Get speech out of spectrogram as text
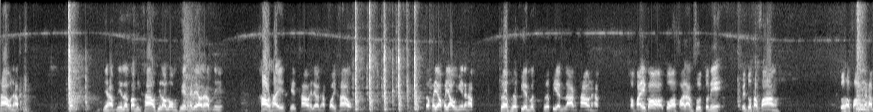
ข้าวนะครับเนี่ยครับ นี่เราก็มีข้าวที่เราลองเทสให้แล้วนะครับ นี่ ข้าวไทยเทสข้าวให้แล้วนะครับ ปล่อยข้าวแล้วเขย่าเขย่าอย่างนี้นะครับ เพื่อเพื่อเปลี่ยนเพื่อเปลี่ยนล้างข้าวนะครับ ต่อไปก็ตัวฝาหลังสุดตัวนี้ เป็นตัวสับฟาง ตัวสับฟางนะครับ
